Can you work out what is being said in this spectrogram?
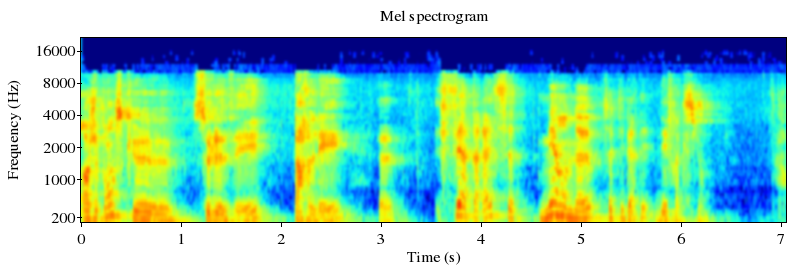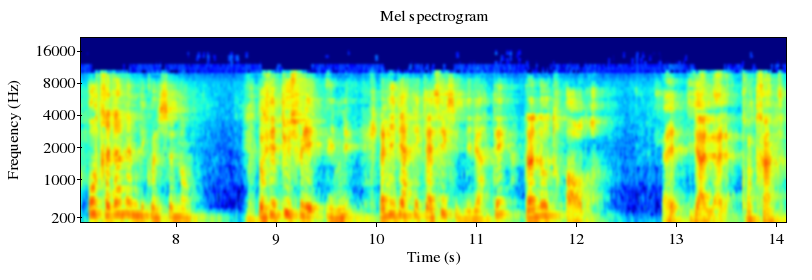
Or, je pense que se lever, parler, euh, fait apparaître, cette, met en œuvre cette liberté d'effraction. Au travers même des conditionnements. Donc c'est plus une, la liberté classique, c'est une liberté d'un autre ordre. Il y a la, contrainte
